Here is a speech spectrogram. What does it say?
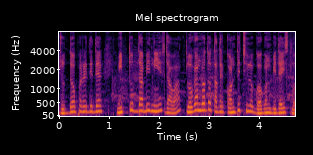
যুদ্ধ অপরাধীদের মৃত্যুর দাবি নিয়ে যাওয়া স্লোগানরত তাদের কণ্ঠে ছিল গগন বিদায়ী স্লোগান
